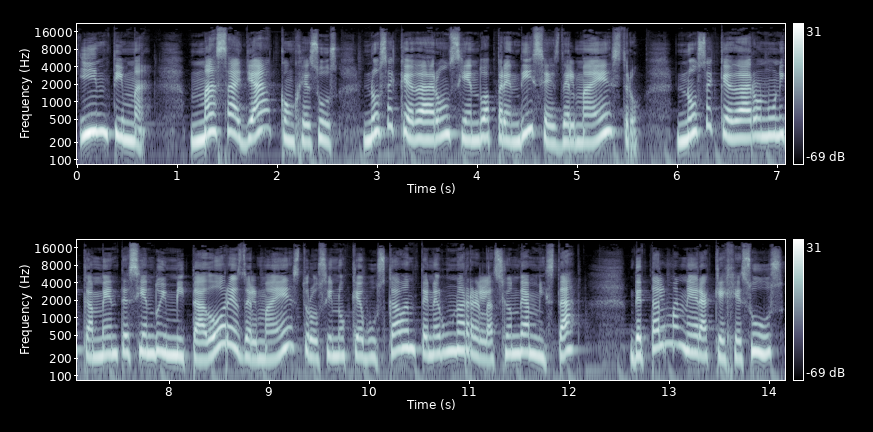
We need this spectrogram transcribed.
íntima, más allá con Jesús. No se quedaron siendo aprendices del Maestro, no se quedaron únicamente siendo imitadores del Maestro, sino que buscaban tener una relación de amistad, de tal manera que Jesús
